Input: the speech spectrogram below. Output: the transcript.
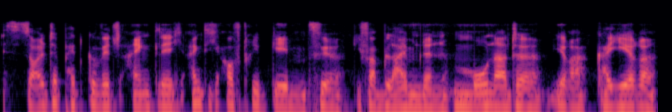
es sollte Petkovic eigentlich, eigentlich Auftrieb geben für die verbleibenden Monate ihrer Karriere.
